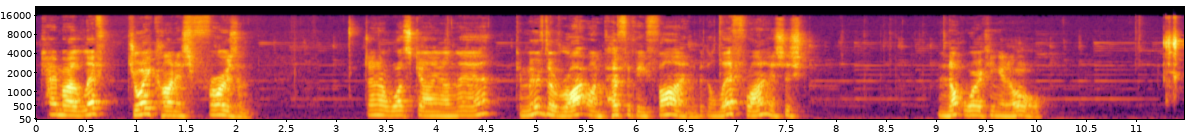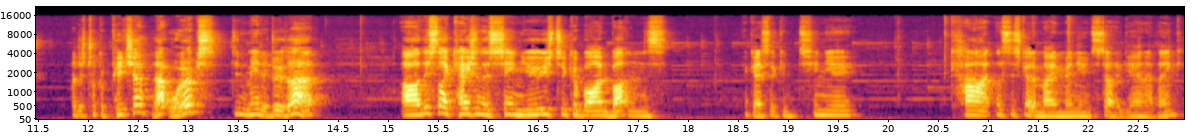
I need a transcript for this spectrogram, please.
Okay, my left Joy-Con is frozen. Don't know what's going on there. Can move the right one perfectly fine, but the left one is just not working at all. I just took a picture. That works. Didn't mean to do that. Uh, this location is seen used to combine buttons. Okay, so continue. Can't. Let's just go to main menu and start again, I think.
